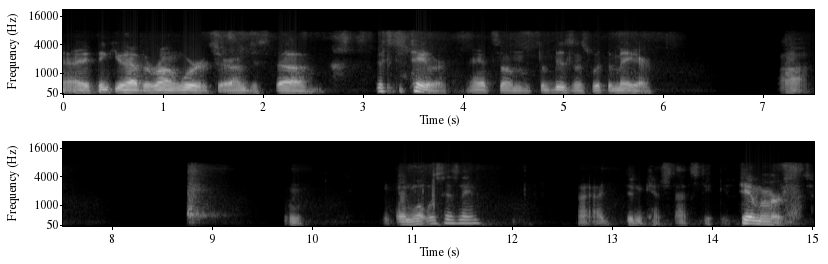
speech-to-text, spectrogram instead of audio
I I think you have the wrong word, sir. I'm just uh, just a tailor. I had some some business with the mayor. Ah. Hmm. And what was his name? I, I didn't catch that, Steve. Tim Hurst.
